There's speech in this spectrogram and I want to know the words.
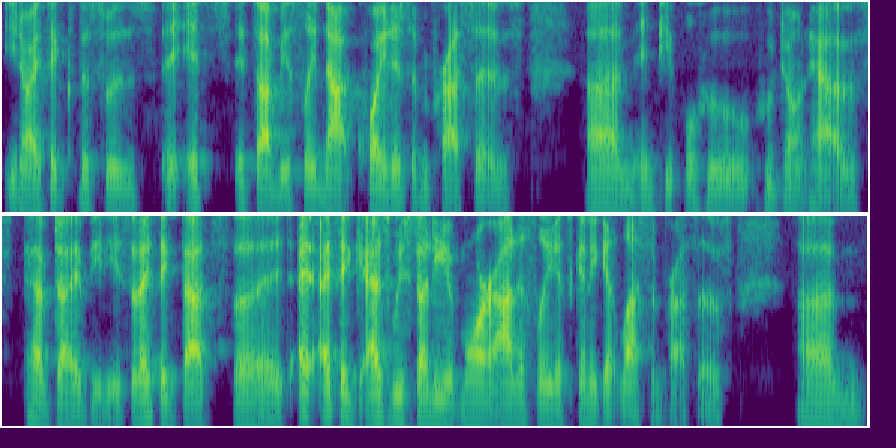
you know, I think this was it's it's obviously not quite as impressive um, in people who who don't have have diabetes, and I think that's the I, I think as we study it more, honestly, it's going to get less impressive um,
